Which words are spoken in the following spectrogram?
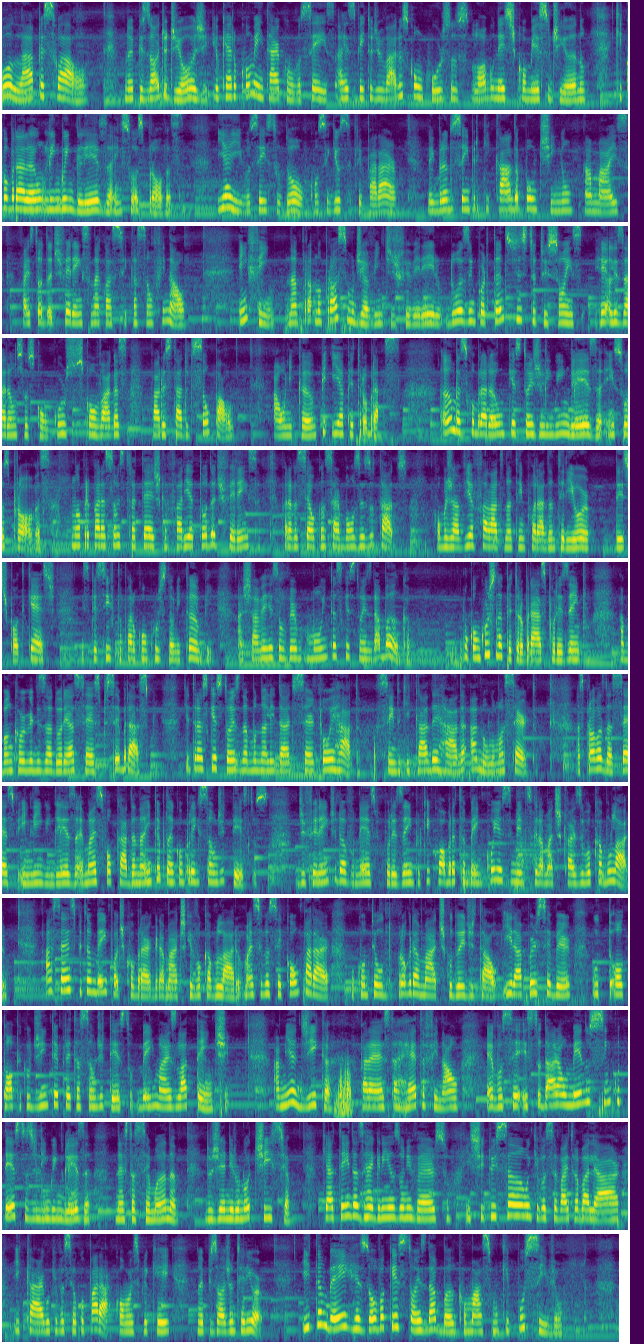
Olá, pessoal! No episódio de hoje, eu quero comentar com vocês a respeito de vários concursos logo neste começo de ano que cobrarão língua inglesa em suas provas. E aí, você estudou? Conseguiu se preparar? Lembrando sempre que cada pontinho a mais faz toda a diferença na classificação final. Enfim, na, no próximo dia 20 de fevereiro, duas importantes instituições realizarão seus concursos com vagas para o estado de São Paulo, a Unicamp e a Petrobras. Ambas cobrarão questões de língua inglesa em suas provas. Uma preparação estratégica faria toda a diferença para você alcançar bons resultados. Como já havia falado na temporada anterior deste podcast, específica para o concurso da Unicamp, a chave é resolver muitas questões da banca. No concurso da Petrobras, por exemplo, a banca organizadora é a CESP-SEBRASP, que traz questões da modalidade certo ou errado, sendo que cada errada anula uma certa. As provas da CESP em língua inglesa é mais focada na interpretação e compreensão de textos, diferente da VUNESP, por exemplo, que cobra também conhecimentos gramaticais e vocabulário. A CESP também pode cobrar gramática e vocabulário, mas se você comparar o conteúdo programático do edital, irá perceber o, o tópico de interpretação de texto bem mais latente. A minha dica para esta reta final é você estudar ao menos cinco textos de língua inglesa nesta semana do gênero notícia, que atenda às regrinhas do universo, instituição em que você vai trabalhar e cargo que você ocupará, como eu expliquei no episódio anterior. E também resolva questões da banca o máximo que possível.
